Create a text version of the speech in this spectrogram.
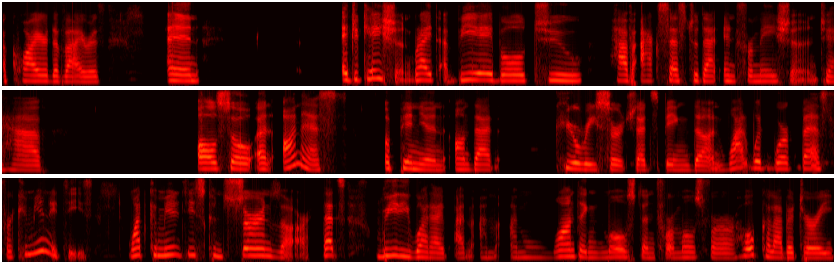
acquire the virus. And education, right? Uh, be able to have access to that information, to have also an honest opinion on that cure research that's being done. What would work best for communities? What communities' concerns are? That's really what I, am I'm, I'm wanting most and foremost for our Hope Collaboratory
